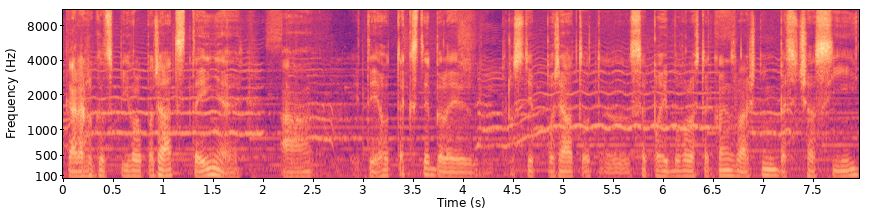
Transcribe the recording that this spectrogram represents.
Karel Gott zpíval pořád stejně a i ty jeho texty byly prostě pořád od, se pohybovalo v takovém zvláštním bezčasí,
